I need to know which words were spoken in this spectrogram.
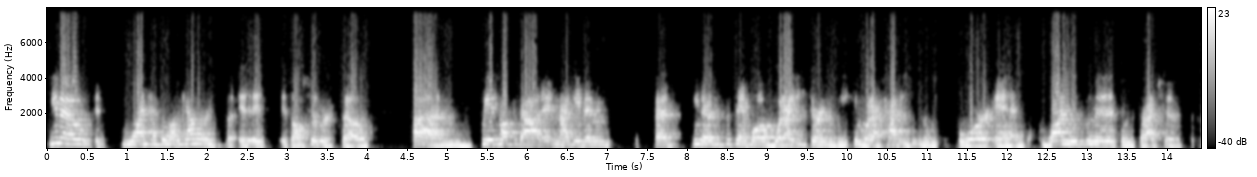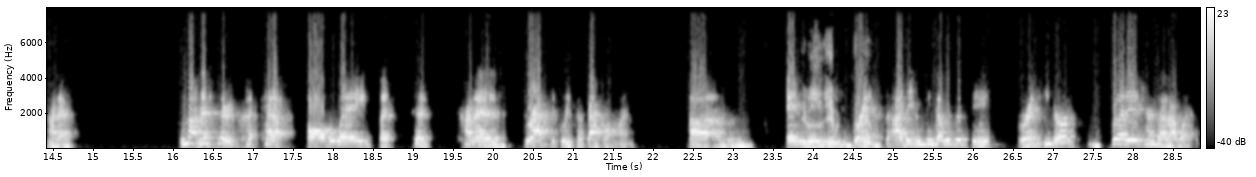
you know, wine has a lot of calories, but it, it, it's all sugar. So um, we had talked about it, and I gave him, a, you know, just a sample of what I eat during the week and what I've had eaten the week before. And wine was the things that I chose to kind of not necessarily cut, cut out all the way, but to kind of drastically cut back on. Um, and it maybe was, it, breads. It, I didn't think I was a big bread eater, but it turns out I was.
